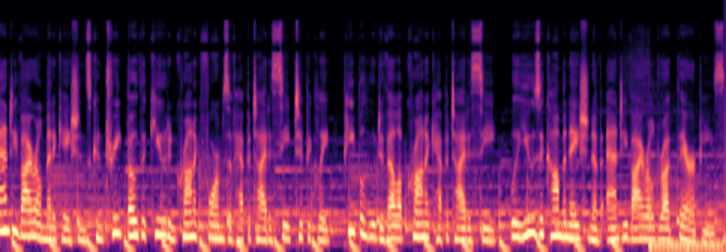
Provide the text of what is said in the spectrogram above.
Antiviral medications can treat both acute and chronic forms of hepatitis C. Typically, people who develop chronic hepatitis C will use a combination of antiviral drug therapies.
